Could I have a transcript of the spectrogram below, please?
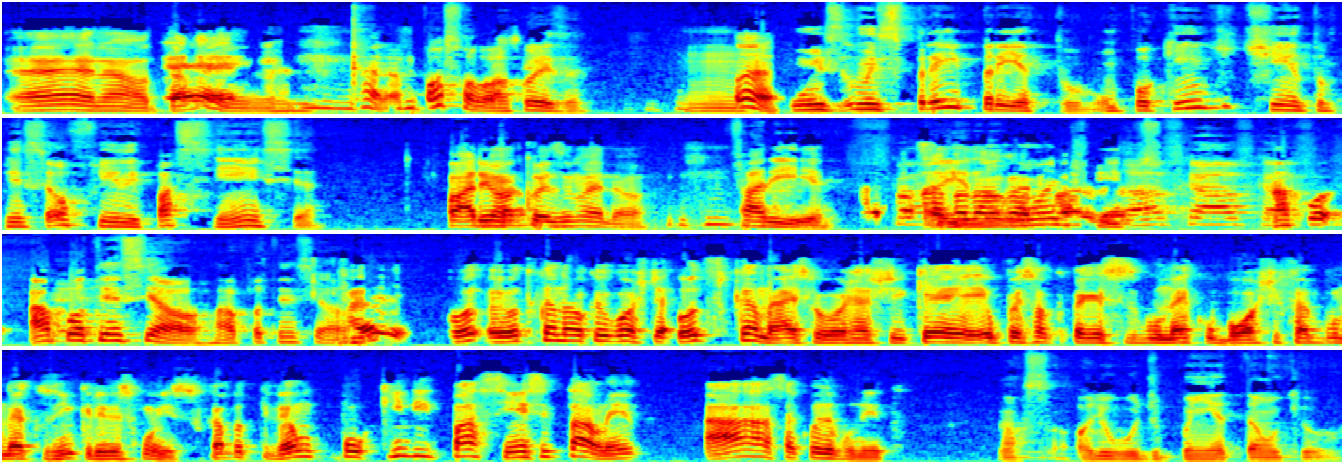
É, não, também. Cara, posso falar uma coisa? Hum. Um, um spray preto, um pouquinho de tinta, um pincel fino e paciência Faria uma coisa melhor. faria. Pra dar não, uma não é difícil. Há, há potencial, há potencial. É outro canal que eu gosto, outros canais que eu gosto de assistir, que é o pessoal que pega esses bonecos bosta e faz bonecos incríveis com isso. Acaba tiver um pouquinho de paciência e talento. Ah, essa coisa bonita. Nossa, olha o Woody punhetão que o.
